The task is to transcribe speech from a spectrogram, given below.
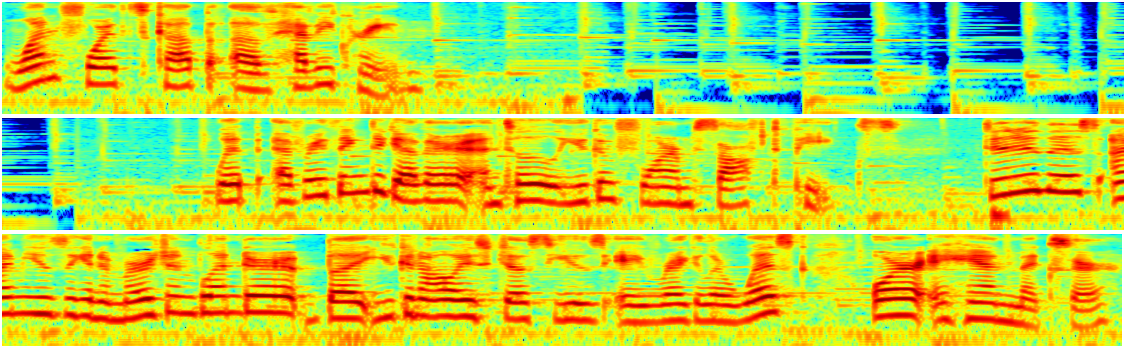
1 4th cup of heavy cream. Whip everything together until you can form soft peaks. To do this, I'm using an immersion blender, but you can always just use a regular whisk or a hand mixer.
